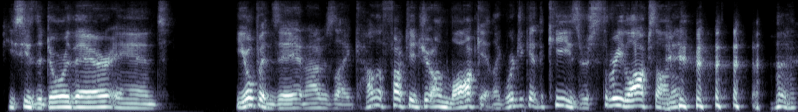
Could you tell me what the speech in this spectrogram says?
he sees the door there and he opens it. And I was like, how the fuck did you unlock it? Like, where'd you get the keys? There's three locks on it.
